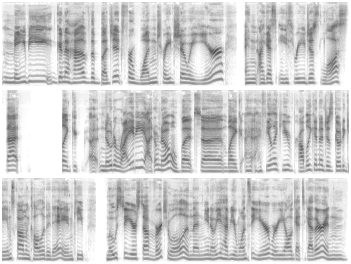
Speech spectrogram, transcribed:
maybe gonna have the budget for one trade show a year, and I guess E3 just lost that like uh, notoriety. I don't know, but uh, like I, I feel like you're probably gonna just go to Gamescom and call it a day and keep most of your stuff virtual, and then you know you have your once a year where you all get together and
